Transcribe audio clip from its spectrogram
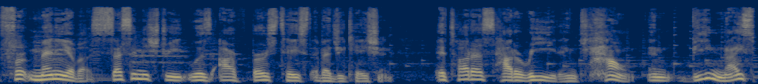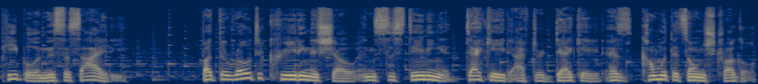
For many of us, Sesame Street was our first taste of education. It taught us how to read and count and be nice people in this society. But the road to creating the show and sustaining it decade after decade has come with its own struggle.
